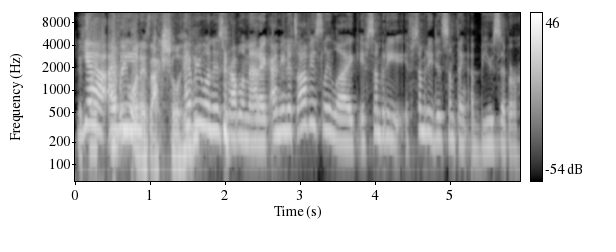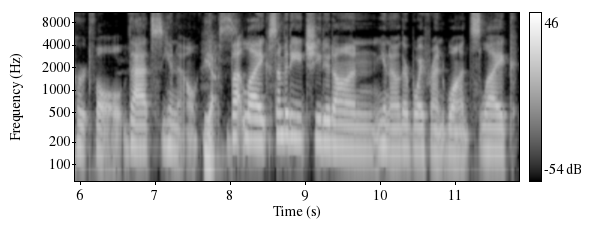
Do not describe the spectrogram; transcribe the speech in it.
it's Yeah, like everyone mean, is actually. everyone is problematic. I mean, it's obviously like if somebody if somebody did something abusive or hurtful, that's, you know. Yes. But like somebody cheated on, you know, their boyfriend once, like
